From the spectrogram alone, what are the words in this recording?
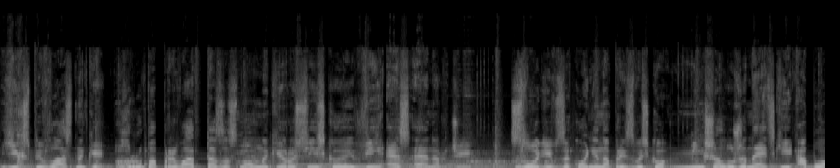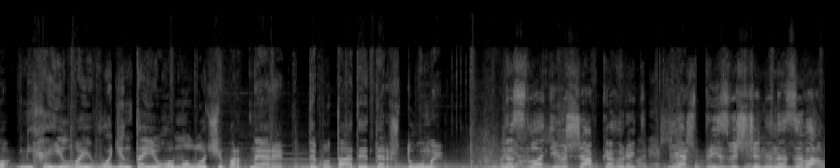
Їх співвласники група Приват та засновники російської VS Energy. Злодій в законі на прізвисько Міша Луженецький або Міхаїл Воєводін та його молодші партнери, депутати Держдуми. На злодію шапка горить. Я ж прізвище не називав.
